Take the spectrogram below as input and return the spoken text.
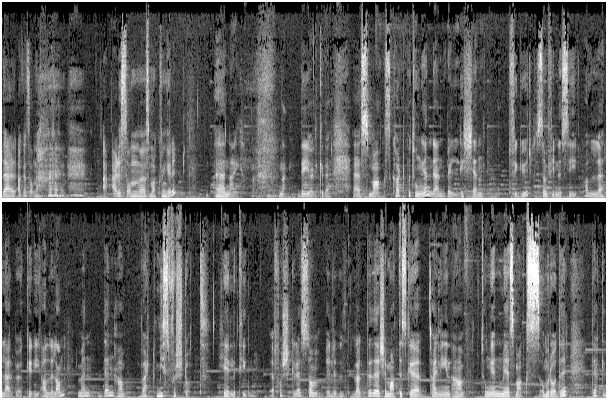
det er akkurat sånn, ja. er det sånn eh, smak fungerer? Eh, nei. nei, det gjør ikke det. Eh, smakskart på tungen det er en veldig kjent figur som finnes i alle lærebøker i alle land. Men den har vært misforstått hele tiden. Eh, forskere som lagde den skjematiske tegningen av tungen med smaksområder, ikke,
